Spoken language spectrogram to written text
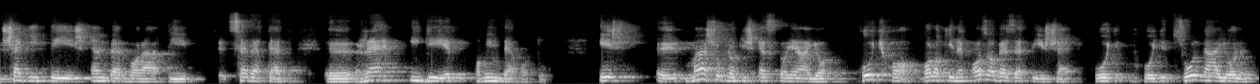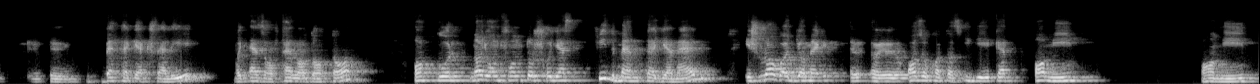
segítés, emberbaráti szeretetre ígér a mindenható. És másoknak is ezt ajánlja, hogyha valakinek az a vezetése, hogy, hogy szolgáljon betegek felé, vagy ez a feladata, akkor nagyon fontos, hogy ezt hitben tegye meg, és ragadja meg azokat az igéket, ami, ami,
